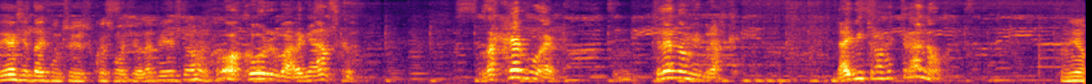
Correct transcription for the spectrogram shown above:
Jak się Tajfun czujesz w kosmosie? Lepiej jest trochę? O kurwa, elegancko. Zachębłem. Tlenu mi brak. Daj mi trochę tlenu. Nie.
